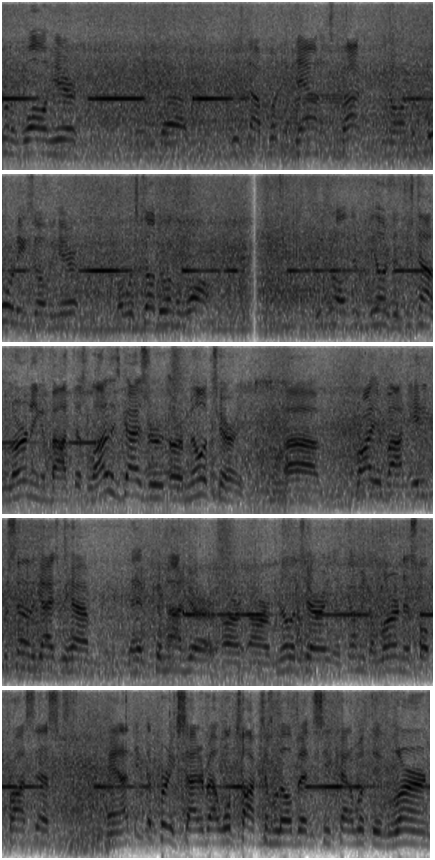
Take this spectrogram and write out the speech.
Doing a wall here, and uh, just now putting it down. It's about, you know, in the 40s over here, but we're still doing the wall. These are all different dealers that are just not learning about this. A lot of these guys are, are military. Uh, probably about 80% of the guys we have that have come out here are, are, are, military. They're coming to learn this whole process, and I think they're pretty excited about it. We'll talk to them a little bit and see kind of what they've learned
